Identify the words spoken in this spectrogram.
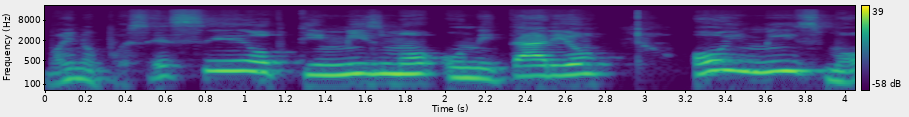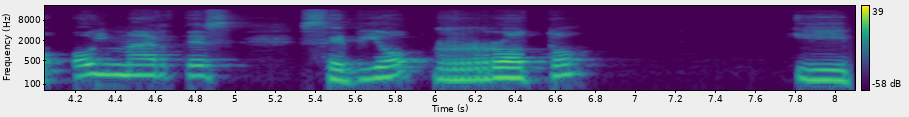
Bueno, pues ese optimismo unitario hoy mismo, hoy martes, se vio roto y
